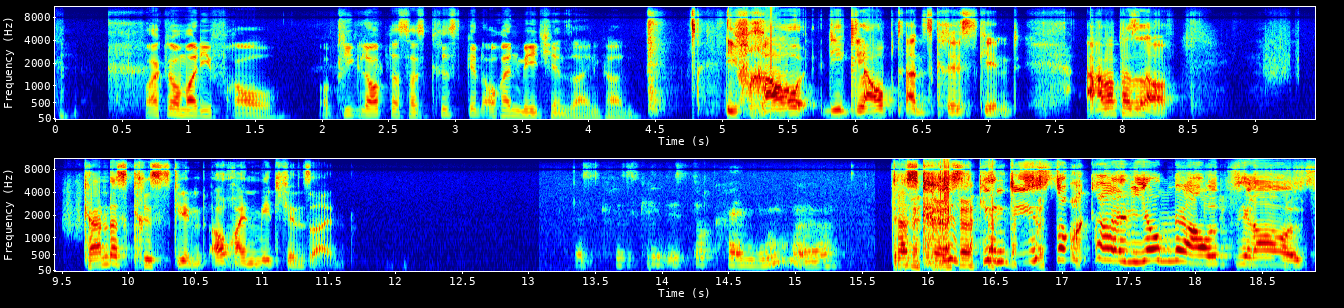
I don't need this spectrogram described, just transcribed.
Frag doch mal die Frau, ob die glaubt, dass das Christkind auch ein Mädchen sein kann. Die Frau, die glaubt ans Christkind. Aber pass auf. Kann das Christkind auch ein Mädchen sein? Das Christkind ist doch kein Junge. Das Christkind ist doch kein Junge, haut sie raus.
